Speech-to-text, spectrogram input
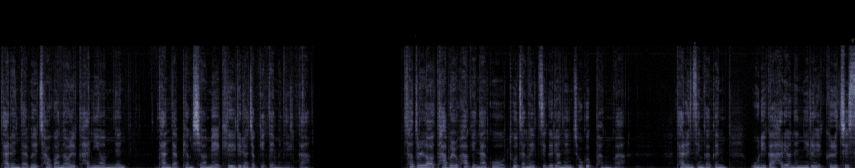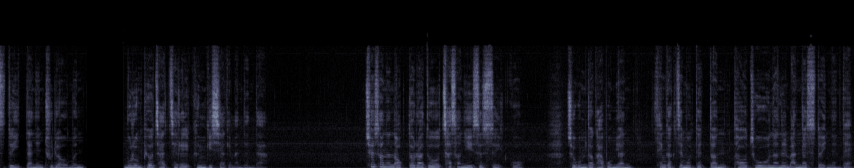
다른 답을 적어 넣을 칸이 없는 단답형 시험에 길들여졌기 때문일까? 서둘러 답을 확인하고 도장을 찍으려는 조급함과 다른 생각은 우리가 하려는 일을 그르칠 수도 있다는 두려움은 물음표 자체를 금기시하게 만든다. 최선은 없더라도 차선이 있을 수 있고 조금 더 가보면 생각지 못했던 더 좋은 안을 만날 수도 있는데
